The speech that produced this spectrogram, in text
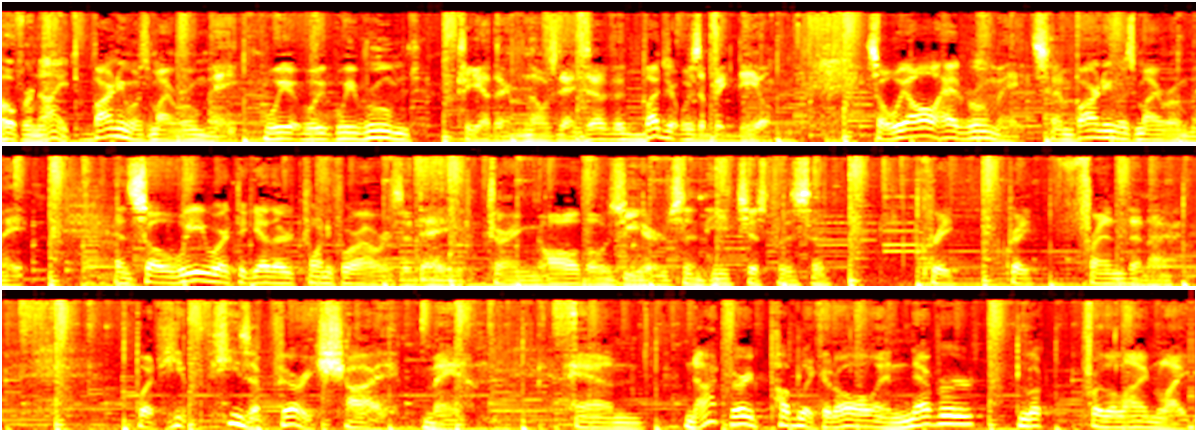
overnight. Barney was my roommate. We, we, we roomed together in those days. The budget was a big deal. So we all had roommates, and Barney was my roommate. And so we were together 24 hours a day during all those years, and he just was a great, great friend. And I, but he he's a very shy man, and not very public at all, and never looked for the limelight.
